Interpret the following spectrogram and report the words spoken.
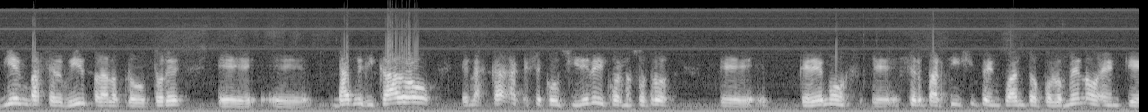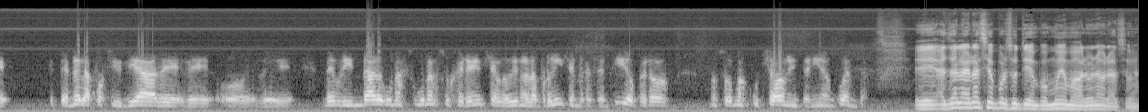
bien va a servir para los productores damnificados en las cajas que se considere y cuando nosotros eh, queremos eh, ser partícipes en cuanto, por lo menos, en que tener la posibilidad de, de, de, brindar una, una sugerencia al gobierno de la provincia en ese sentido, pero no somos escuchados ni tenido en cuenta. Eh, allá la gracias por su tiempo, muy amable, un abrazo. ¿eh?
